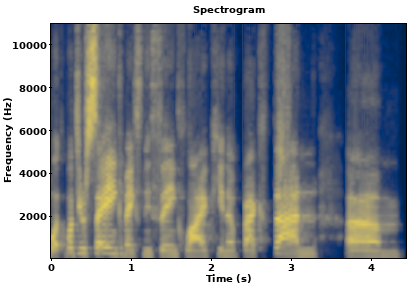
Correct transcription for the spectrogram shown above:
what what you're saying makes me think like you know back then um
